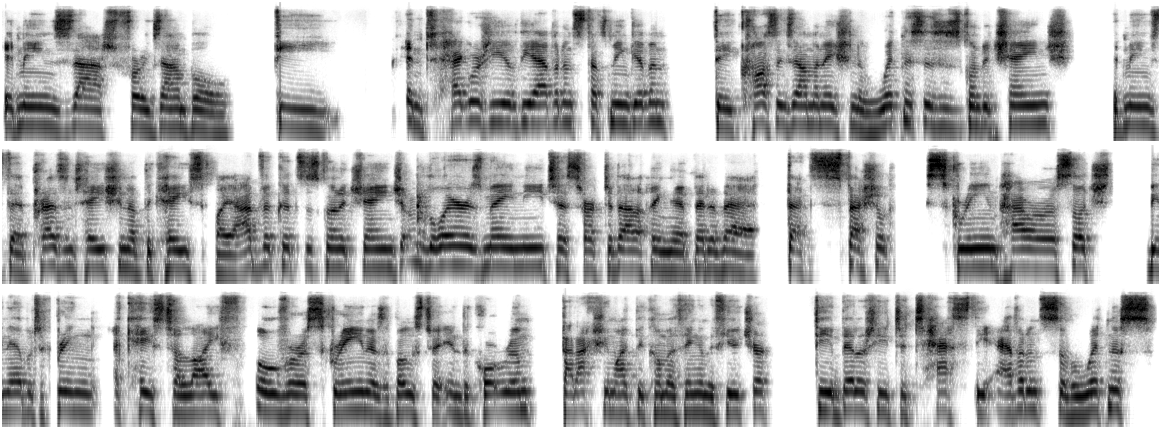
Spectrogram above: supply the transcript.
It means that, for example, the integrity of the evidence that's being given, the cross examination of witnesses is going to change. It means the presentation of the case by advocates is going to change. Lawyers may need to start developing a bit of a that special screen power as such, being able to bring a case to life over a screen as opposed to in the courtroom. That actually might become a thing in the future. The ability to test the evidence of a witness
